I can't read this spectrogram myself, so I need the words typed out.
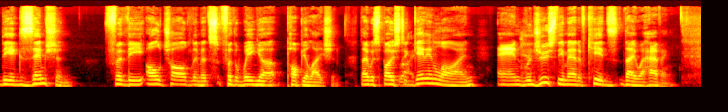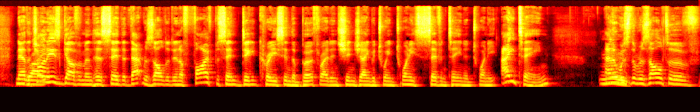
the exemption for the old child limits for the Uyghur population. They were supposed to get in line and reduce the amount of kids they were having. Now, the Right. Chinese government has said that that resulted in a 5% decrease in the birth rate in Xinjiang between 2017 and 2018. And it Mm. was the result of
